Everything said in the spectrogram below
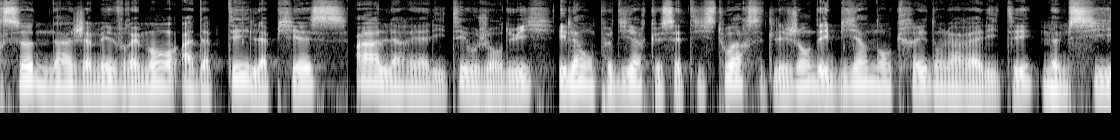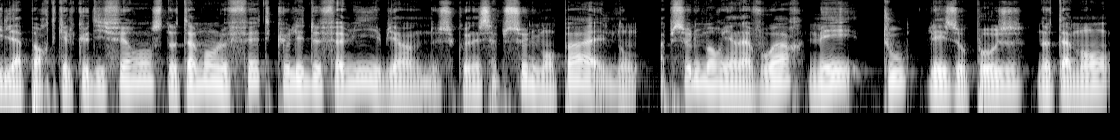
personne n'a jamais vraiment adapté la pièce à la réalité aujourd'hui. Et là, on peut dire que cette histoire, cette légende est bien ancrée dans la réalité, même s'il apporte quelques différences, notamment le fait que les deux familles eh bien, ne se connaissent absolument pas, elles n'ont absolument rien à voir, mais tout les oppose, notamment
